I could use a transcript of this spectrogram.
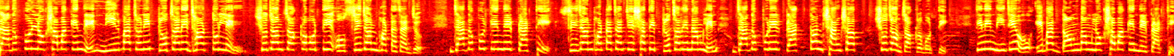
যাদবপুর লোকসভা কেন্দ্রে নির্বাচনী প্রচারে ঝড় তুললেন সুজন চক্রবর্তী ও সৃজন ভট্টাচার্য। যাদবপুর কেন্দ্রের প্রার্থী সৃজন ভট্টাচার্যের সাথে প্রচারে নামলেন যাদবপুরের প্রাক্তন সাংসদ সুজন চক্রবর্তী। তিনি নিজেও এবার দমদম লোকসভা কেন্দ্রের প্রার্থী।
